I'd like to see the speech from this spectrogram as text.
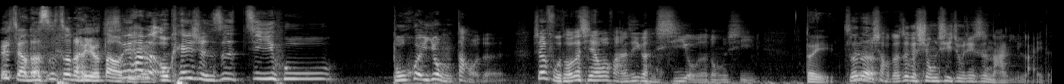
你讲的是真的很有道理。所以它的 occasion 是几乎不会用到的。所以斧头在新加坡反而是一个很稀有的东西，对，真的不晓得这个凶器究竟是哪里来的。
